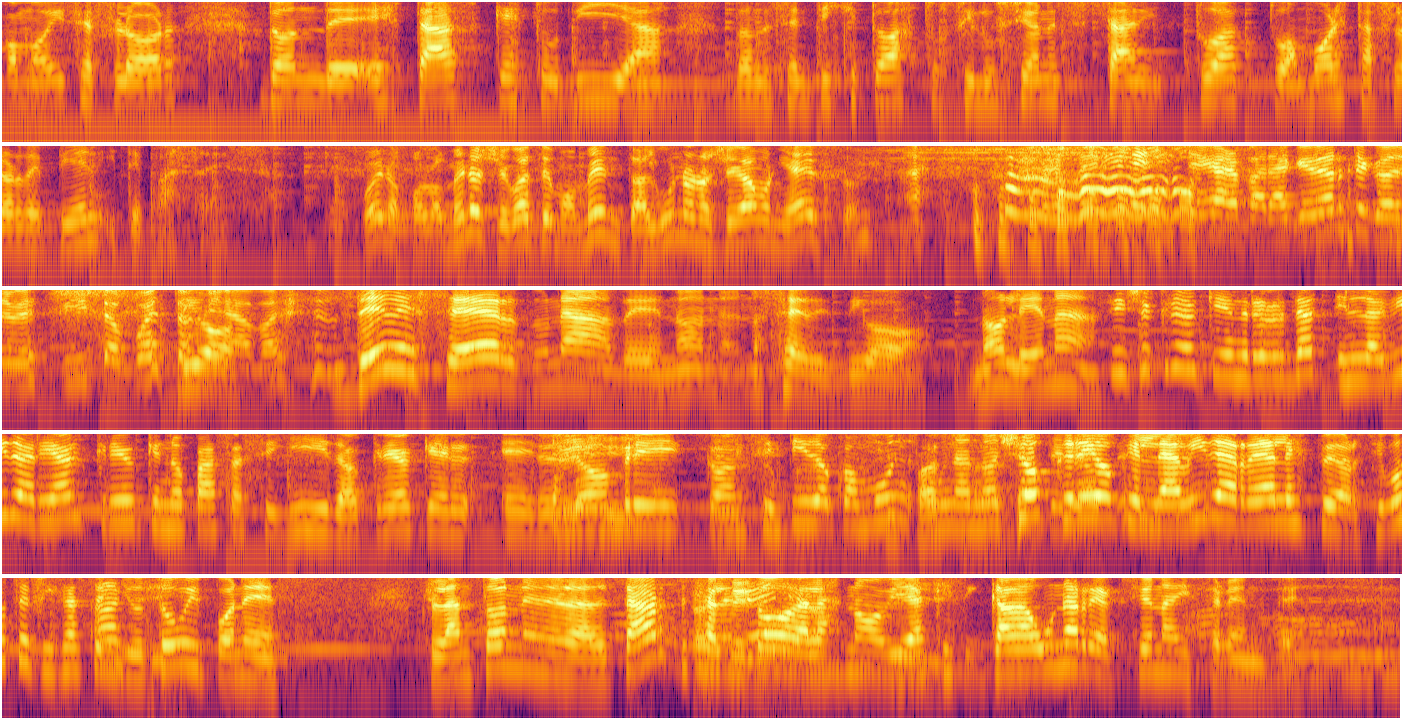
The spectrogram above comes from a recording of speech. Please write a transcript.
como dice Flor, donde estás, que es tu día, donde sentís que todas tus ilusiones están y todo tu amor está a flor de piel y te pasa eso. Bueno, por lo menos llegó a ese momento. Algunos no llegamos ni a eso. llegar para quedarte con el vestidito puesto. Digo, mira, parece- debe ser de una, de, no, no, no sé, digo, ¿no, Lena? Sí, yo creo que en realidad en la vida real creo que no pasa seguido. Creo que el, el Sí, hombre con sentido común Sí una noche Yo anterior- creo que en la vida real es peor. Si vos te fijas en Ah, sí. YouTube y pones plantón en el altar, te ¿En salen todas las novias, que cada una reacciona diferente.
